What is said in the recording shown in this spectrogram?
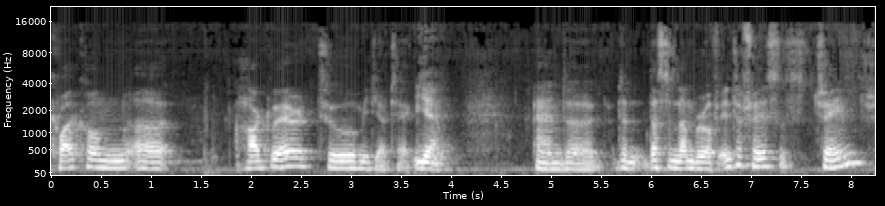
Qualcomm uh, hardware to MediaTek. yeah. And uh, the, does the number of interfaces change?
